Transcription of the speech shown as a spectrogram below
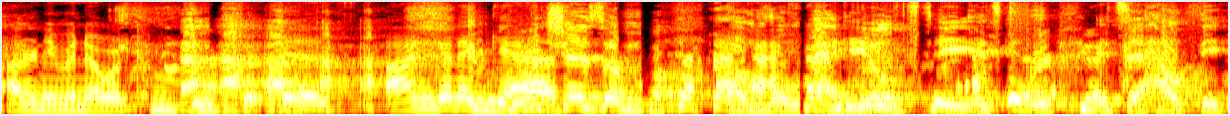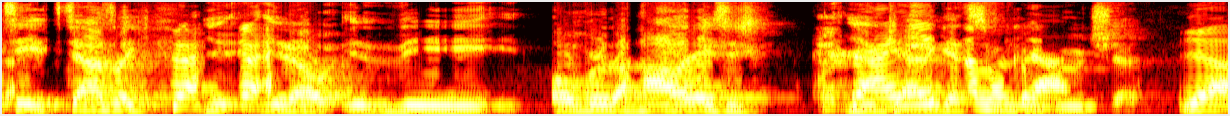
I don't even know what kombucha is. I'm gonna kombucha guess. Kombucha is a, a millennial tea. It's for, it's a healthy tea. It sounds like you, you know the over the holidays. You gotta get some, some kombucha. That. Yeah.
